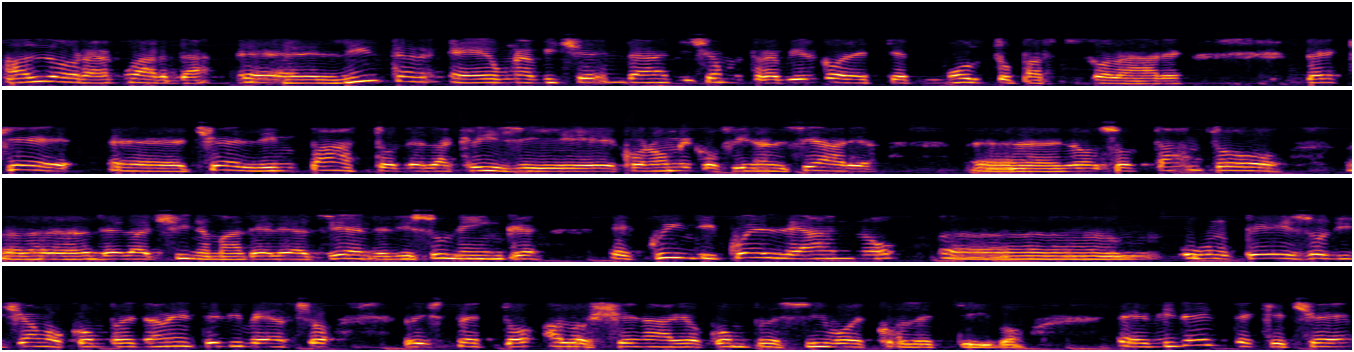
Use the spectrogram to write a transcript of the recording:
Allora, guarda, eh, l'Inter è una vicenda, diciamo tra virgolette, molto particolare perché eh, c'è l'impatto della crisi economico-finanziaria eh, non soltanto eh, della Cina ma delle aziende di Suning e quindi quelle hanno eh, un peso diciamo completamente diverso rispetto allo scenario complessivo e collettivo. È evidente che c'è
